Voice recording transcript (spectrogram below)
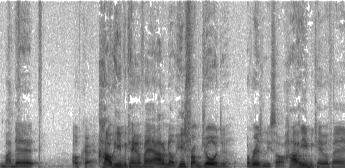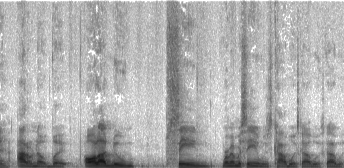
My dad. Okay. How he became a fan, I don't know. He's from Georgia originally, so how he became a fan, I don't know. But all I knew, seeing, remember seeing was Cowboys, Cowboys, Cowboys.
